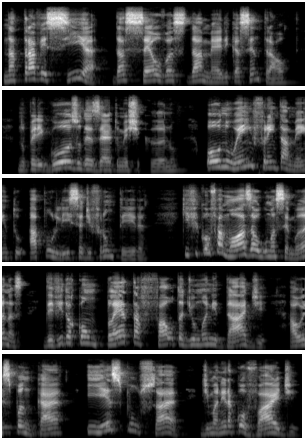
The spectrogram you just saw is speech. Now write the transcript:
na travessia das selvas da América Central, no perigoso deserto mexicano ou no enfrentamento à polícia de fronteira, que ficou famosa algumas semanas devido à completa falta de humanidade ao espancar e expulsar de maneira covarde,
